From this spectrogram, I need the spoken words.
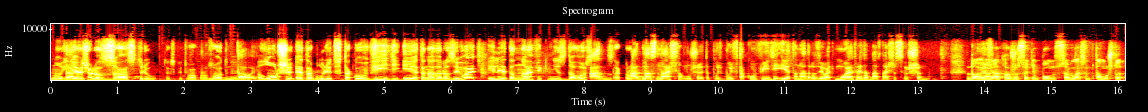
ну, да. я еще раз заострю, так сказать, вопрос. Вот Давай. лучше это будет в таком виде, и это надо развивать, или это нафиг не сдалось, Од- закроют? Однозначно лучше это пусть будет в таком виде, и это надо развивать. Мой ответ однозначно совершенно. Да, да, я тоже с этим полностью согласен, потому что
